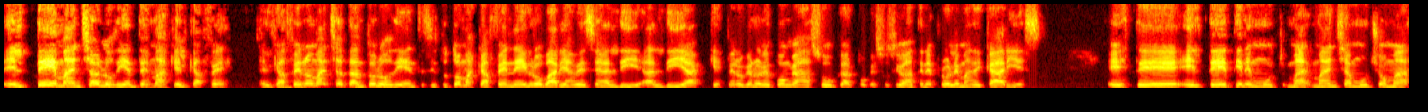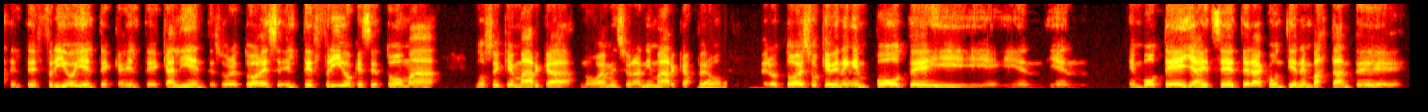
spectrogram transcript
el té mancha los dientes más que el café. El café no mancha tanto los dientes. Si tú tomas café negro varias veces al día, al día, que espero que no le pongas azúcar, porque eso sí vas a tener problemas de caries. Este, el té tiene mancha mucho más, el té frío y el té, el té caliente, sobre todo el, el té frío que se toma, no sé qué marca, no voy a mencionar ni marcas, pero, pero todos esos que vienen en potes y, en, y en, en, botellas, etcétera, contienen bastante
